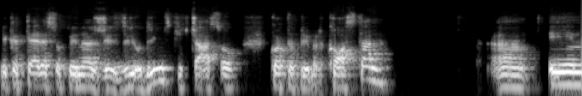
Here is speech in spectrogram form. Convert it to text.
nekatere so pri nas že od rimskih časov, kot naprimer Kostan. In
